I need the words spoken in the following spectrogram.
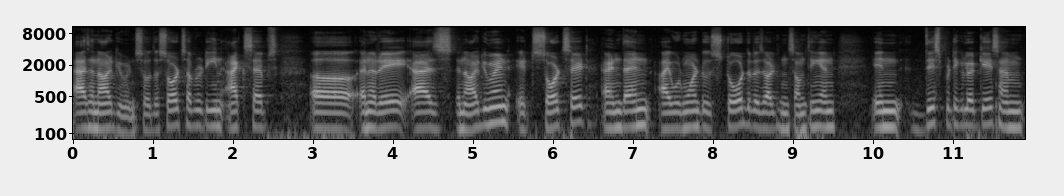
as an argument. So the sort subroutine accepts uh, an array as an argument it sorts it and then I would want to store the result in something. And in this particular case I'm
